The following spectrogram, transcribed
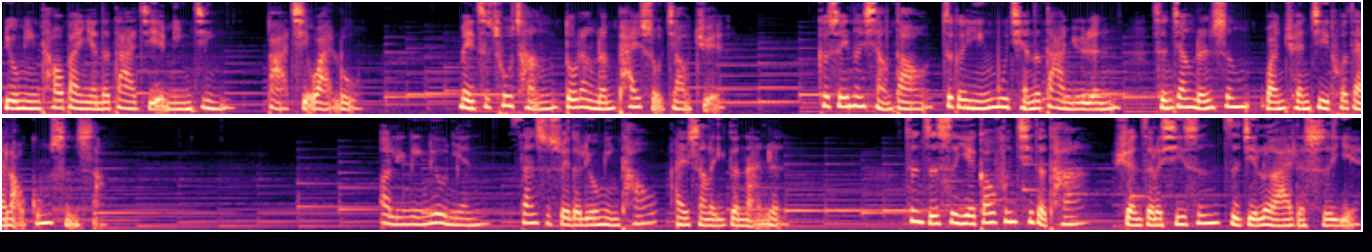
刘敏涛扮演的大姐明镜霸气外露，每次出场都让人拍手叫绝。可谁能想到，这个荧幕前的大女人，曾将人生完全寄托在老公身上。二零零六年，三十岁的刘敏涛爱上了一个男人。正值事业高峰期的他，选择了牺牲自己热爱的事业，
